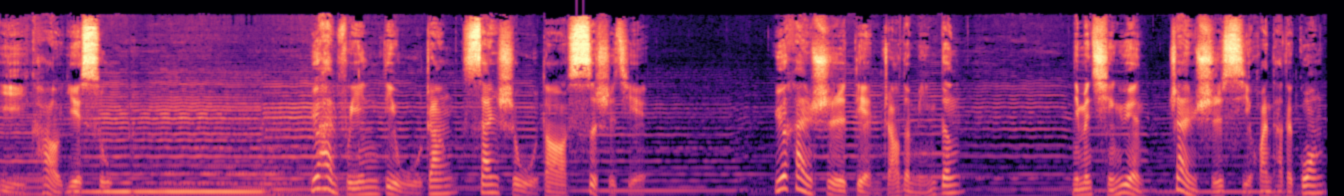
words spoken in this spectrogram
倚靠耶稣。约翰福音第五章三十五到四十节，约翰是点着的明灯，你们情愿暂时喜欢他的光，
